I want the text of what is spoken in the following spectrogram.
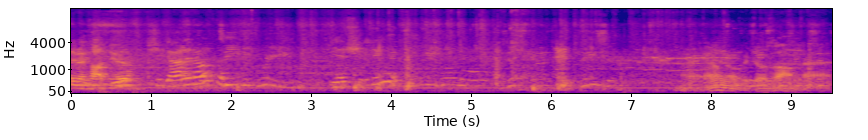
What they been taught to do? She got it open. Yes, she did. I don't know if it goes on that.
